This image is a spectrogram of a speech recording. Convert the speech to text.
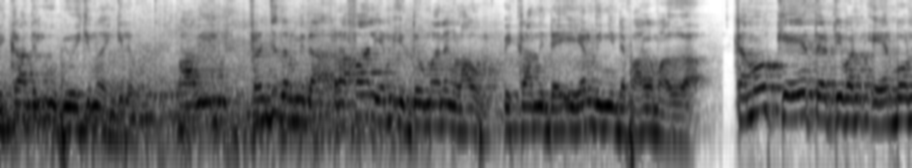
വിക്രാന്തിൽ ഉപയോഗിക്കുന്നതെങ്കിലും ഭാവിയിൽ ഫ്രഞ്ച് നിർമ്മിത റഫാൽ എം യുദ്ധവിമാനങ്ങളാവും വിക്രാന്തിന്റെ എയർ വിങ്ങിന്റെ ഭാഗമാകുക. Kamov K A thirty one airborne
